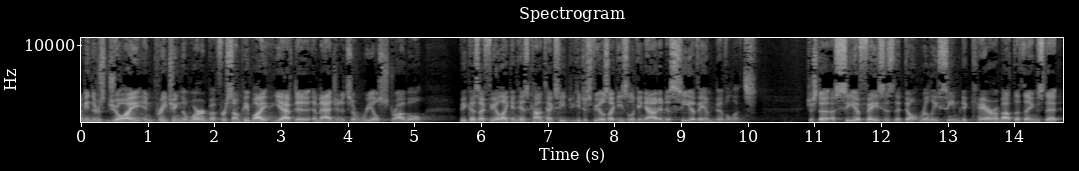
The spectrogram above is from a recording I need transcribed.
I mean, there's joy in preaching the word, but for some people, I, you have to imagine it's a real struggle because I feel like in his context, he, he just feels like he's looking out at a sea of ambivalence. Just a, a sea of faces that don't really seem to care about the things that,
